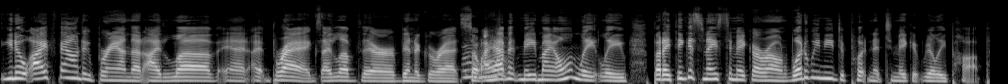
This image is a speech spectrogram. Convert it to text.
you know, I found a brand that I love and uh, Bragg's. I love their vinaigrette. So mm-hmm. I haven't made my own lately, but I think it's nice to make our own. What do we need to put in it to make it really pop?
